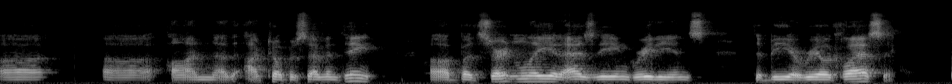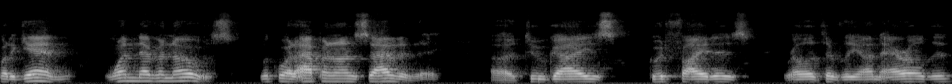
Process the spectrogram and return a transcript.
uh, uh, on uh, October 17th. Uh, but certainly it has the ingredients to be a real classic. But again, one never knows. Look what happened on Saturday. Uh, two guys, good fighters, relatively unheralded,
